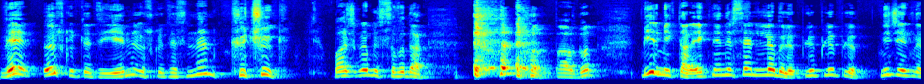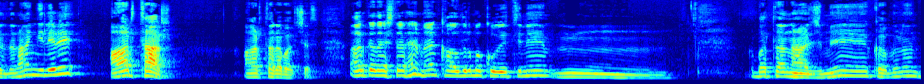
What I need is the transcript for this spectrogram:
ve öz kütlesi Y'nin öz kütlesinden küçük başka bir sıvıdan pardon bir miktar eklenirse löbölüp lüp lüp lüp niceliklerinden hangileri artar? Artara bakacağız. Arkadaşlar hemen kaldırma kuvvetini hmm, batan hacmi kabının.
